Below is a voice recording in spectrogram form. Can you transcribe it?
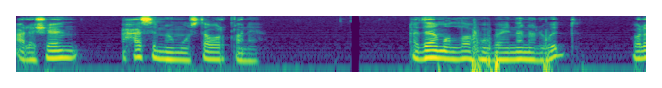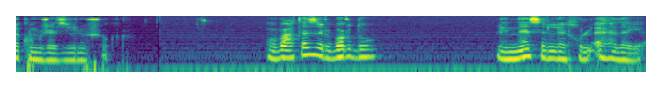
علشان أحسن من مستوى القناة. أدام الله بيننا الود ولكم جزيل الشكر. وبعتذر برضو للناس اللي خلقها ضيق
